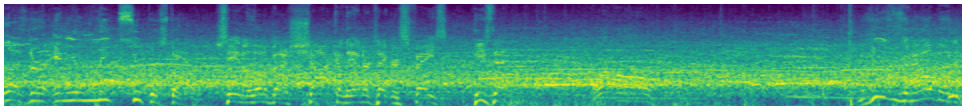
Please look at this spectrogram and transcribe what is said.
Lesnar an elite superstar. Seeing a little bit of shock on The Undertaker's face. He's that... Uh-oh. Uses an elbow to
